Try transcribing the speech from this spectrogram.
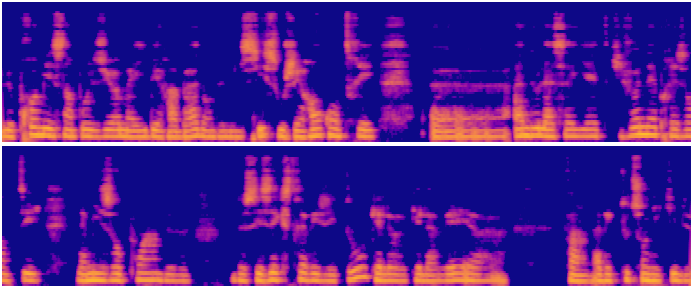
le premier symposium à Hyderabad en 2006 où j'ai rencontré euh, Anne de la Sayette qui venait présenter la mise au point de, de ces extraits végétaux qu'elle qu'elle avait euh, enfin avec toute son équipe de,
